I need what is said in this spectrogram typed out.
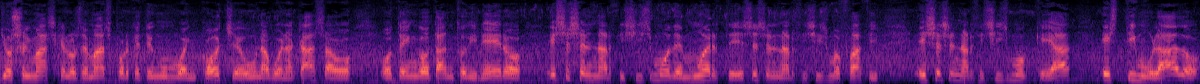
yo soy más que los demás porque tengo un buen coche o una buena casa o, tengo tanto dinero. Ese es el narcisismo de muerte, ese es el narcisismo fácil, ese es el narcisismo que ha estimulado,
